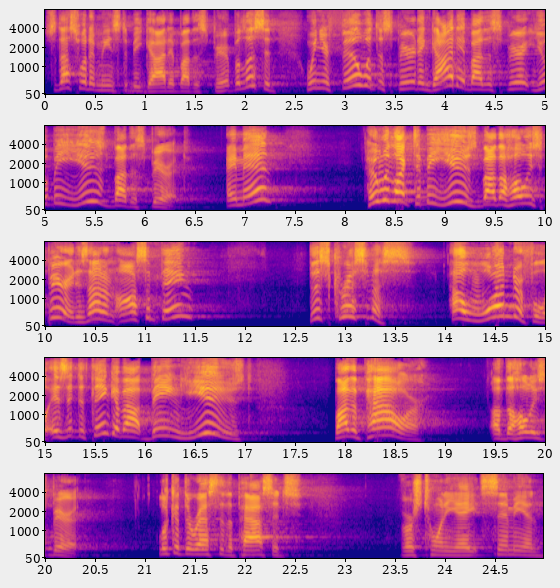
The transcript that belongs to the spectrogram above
So that's what it means to be guided by the Spirit. But listen, when you're filled with the Spirit and guided by the Spirit, you'll be used by the Spirit. Amen? Who would like to be used by the Holy Spirit? Is that an awesome thing? This Christmas. How wonderful is it to think about being used by the power of the Holy Spirit. Look at the rest of the passage. Verse 28 Simeon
